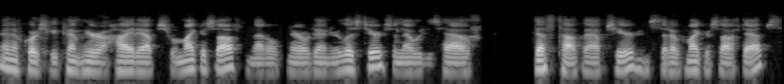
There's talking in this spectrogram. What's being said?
And of course, you could come here, hide apps from Microsoft, and that'll narrow down your list here. So now we just have desktop apps here instead of Microsoft apps.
